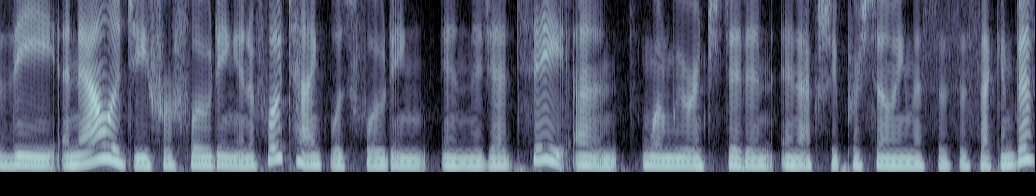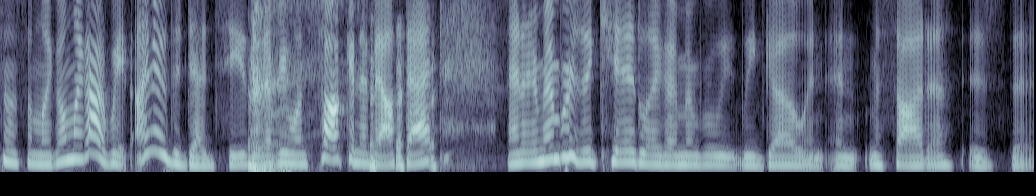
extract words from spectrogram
the analogy for floating in a float tank was floating in the Dead Sea. And when we were interested in, in actually pursuing this as a second business, I'm like, oh my God, wait, I know the Dead Sea that everyone's talking about that. And I remember as a kid, like, I remember we, we'd go, and, and Masada is the,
